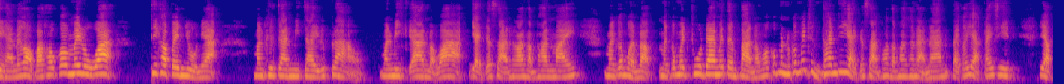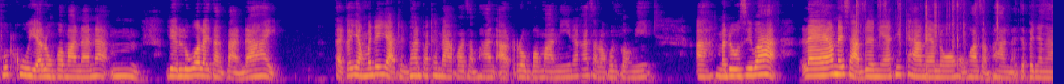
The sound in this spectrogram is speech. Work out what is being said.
งอะนึกออกปะเขาก็ไม่รู้ว่าที่เขาเป็นอยู่เนี่ย มันคือการมีใจหรือเปล่า มันมีการแบบว่า อยากจะสานความสัมพันธ์ไหม มันก็เหมือนแบบ มันก็ไม่พูดได้ไม่เต็มปากนะว่าก็มันก็ไม่ถึงขั้นที่อยากจะสานความสัมพันธ์ขนาดนั้น แต่ก็อยากใกล้ชิด อยากพูดคุยอารมณ์ประมาณนั้นอะ อืม เรียนรู้อะไรต่างๆได้ แต่ก็ยังไม่ได้อยากถึงขั้นพัฒนาความสัมพันธ์อารมณ์ประมาณนี้นะคะสำหรับคนกองนี้ อะ มาดูซิว่า แล้วในสามเดือนนี้ทิศทางแนวโน้มของความสัมพันธ์จะเป็นยังไง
